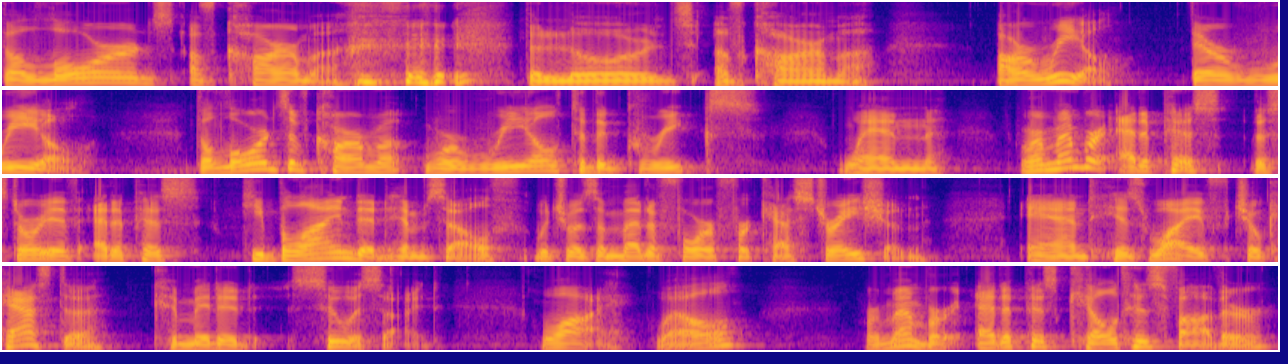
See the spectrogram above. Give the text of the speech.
The lords of karma, the lords of karma are real. They're real. The lords of karma were real to the Greeks when, remember Oedipus, the story of Oedipus? He blinded himself, which was a metaphor for castration, and his wife, Jocasta, committed suicide. Why? Well, remember, Oedipus killed his father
